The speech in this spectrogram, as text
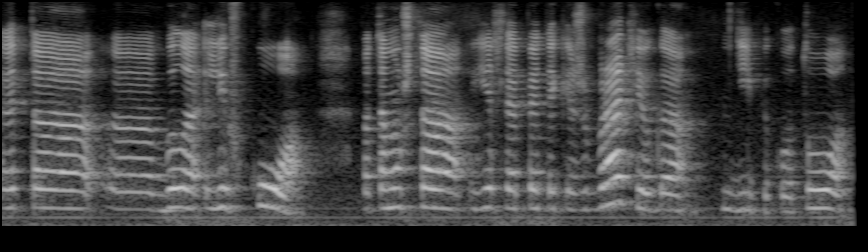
это э, было легко. Потому что если опять-таки же брать йога дипику, то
